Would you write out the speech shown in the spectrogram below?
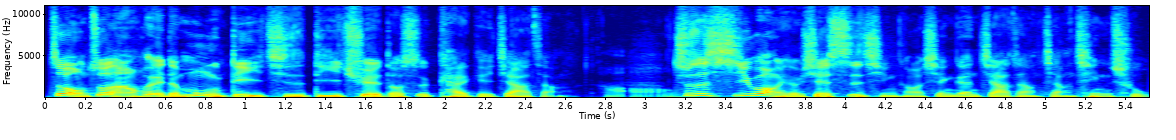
这种座谈会的目的，其实的确都是开给家长，哦，就是希望有些事情哈，先跟家长讲清楚，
